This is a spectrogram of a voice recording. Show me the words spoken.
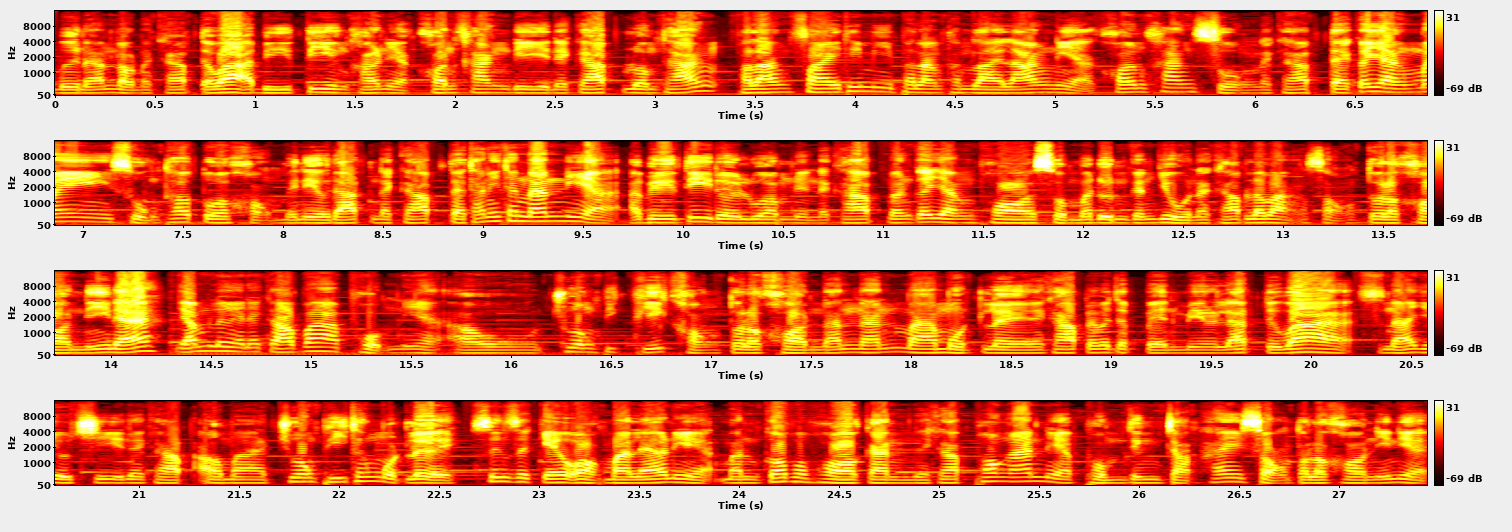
เบอร์นั้นหรอกนะครับแต่ว่า ability ของเขาเนี่ยค่อนข้างดีนะครับรวมทั้งพลังไฟที่มีพลังทำลายล้างเนี่ยค่อนข้างสูงนะครับแต่ก็ยังไม่สูงเท่าตัวของเมดิโอดัสนะครับแต่ทั้งนี้ทั้งนั้นเนี่ย ability โดยรวมเนี่ยนะครับมันก็ยังพอสมดุลกันอยู่นะครับระหว่าง 2 ตัวละครนี้นะย้ำเลยนะครับว่าผมเนี่ยเอาช่วงพีคๆของตัวละครนั้นๆมาหมดเลยนะครับไม่ว่าจะเป็นเมริลัสหรือว่าสนาโยชินะครับเอามาช่วงพีคทั้งหมดเลย ซึ่งสเกลออกมาแล้วเนี่ยมันก็พอๆกันนะครับเพราะงั้นเนี่ยผมจึงจัดให้ 2 ตัวละครนี้เนี่ย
